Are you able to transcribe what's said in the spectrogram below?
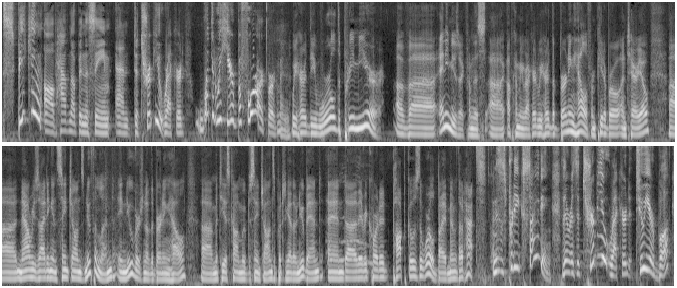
Speaking of Have Not Been the Same and the tribute record, what did we hear before Art Bergman? We heard the world premiere of uh, any music from this uh, upcoming record. We heard The Burning Hell from Peterborough, Ontario, uh, now residing in St. John's, Newfoundland, a new version of The Burning Hell. Uh, Mathias Kom moved to St. John's and put together a new band, and uh, they recorded Pop Goes the World by Men Without Hats. And this is pretty exciting. There is a tribute record to your book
